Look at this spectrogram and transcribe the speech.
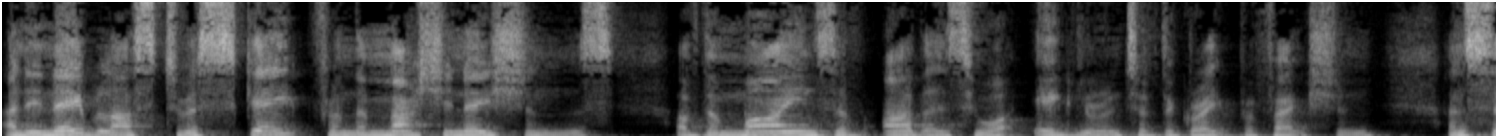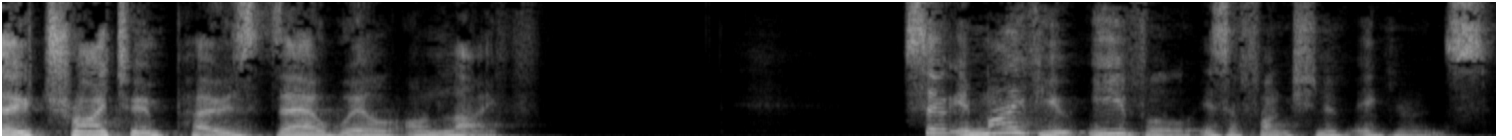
and enable us to escape from the machinations of the minds of others who are ignorant of the great perfection and so try to impose their will on life. So, in my view, evil is a function of ignorance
